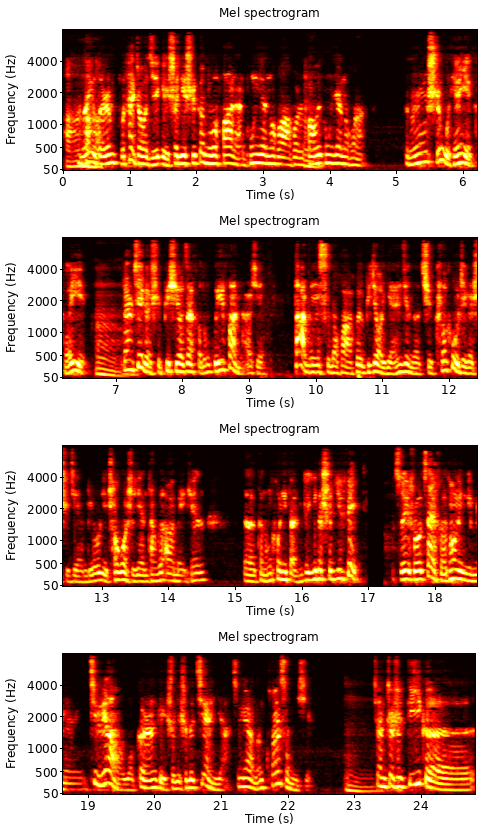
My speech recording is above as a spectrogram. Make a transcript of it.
可能有的人不太着急，给设计师更多发展空间的话，或者发挥空间的话，可能十五天也可以。嗯。但是这个是必须要在合同规范的，而且大公司的话会比较严谨的去克扣这个时间。比如你超过时间，他会啊每天，呃可能扣你百分之一的设计费。所以说在合同里里面，尽量我个人给设计师的建议啊，尽量能宽松一些。嗯，像这是第一个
